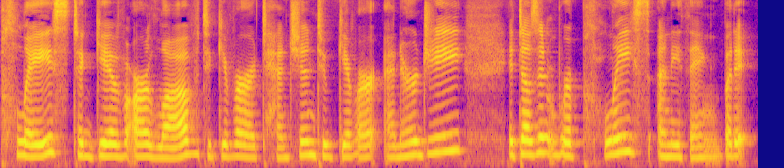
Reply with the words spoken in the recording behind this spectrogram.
place to give our love, to give our attention, to give our energy, it doesn't replace anything, but it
